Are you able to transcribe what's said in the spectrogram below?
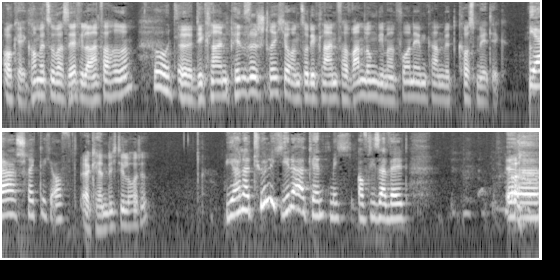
Okay, kommen wir zu was sehr viel einfacherem. Gut. Äh, die kleinen Pinselstriche und so die kleinen Verwandlungen, die man vornehmen kann mit Kosmetik. Ja, schrecklich oft. Erkennen dich die Leute? Ja, natürlich, jeder erkennt mich auf dieser Welt. Äh,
